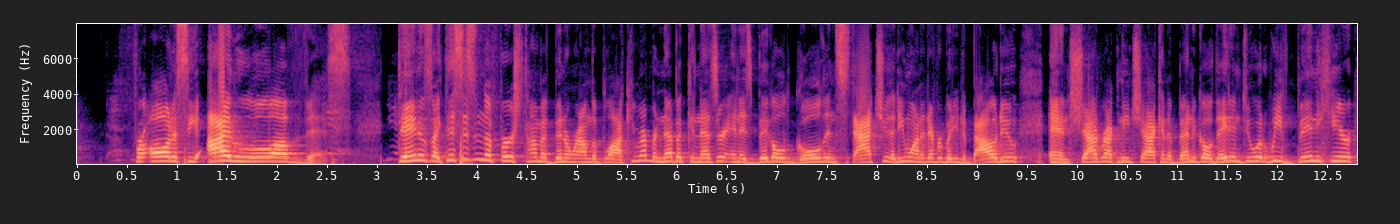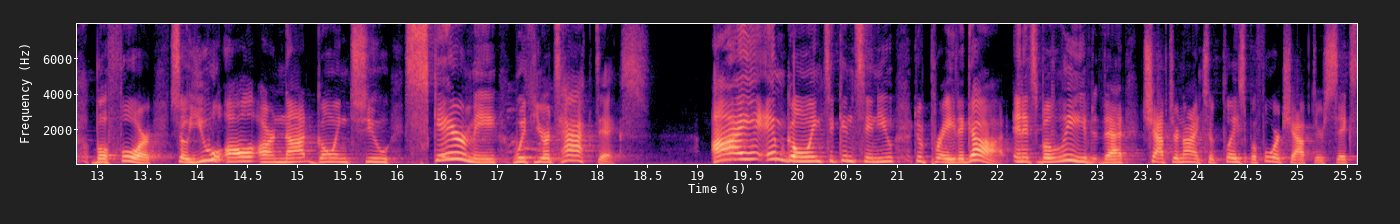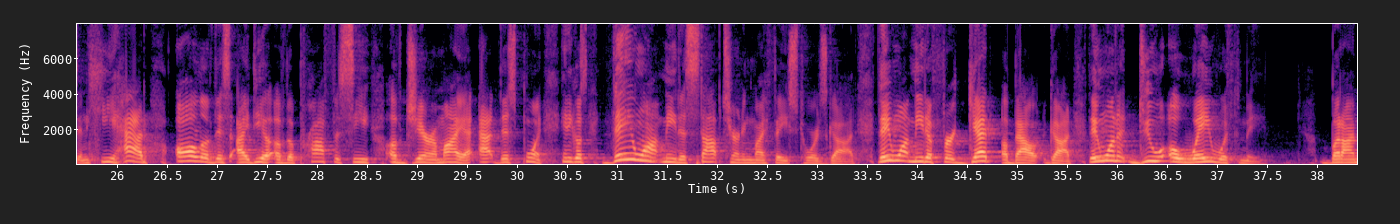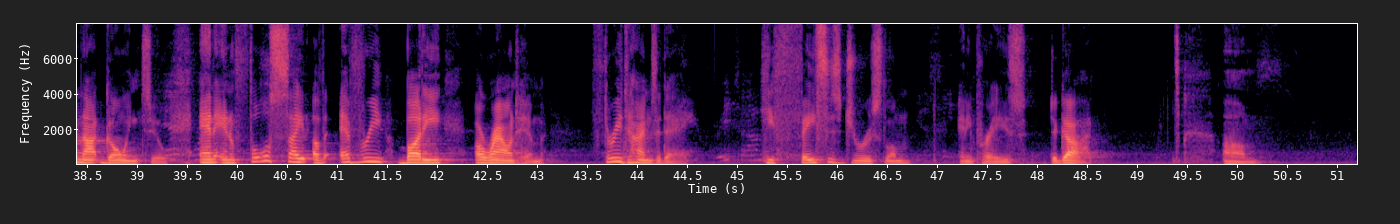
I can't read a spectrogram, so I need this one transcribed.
for all to see. I love this. Daniel's like, this isn't the first time I've been around the block. You remember Nebuchadnezzar and his big old golden statue that he wanted everybody to bow to? And Shadrach, Meshach, and Abednego, they didn't do it. We've been here before. So you all are not going to scare me with your tactics. I am going to continue to pray to God. And it's believed that chapter 9 took place before chapter 6, and he had all of this idea of the prophecy of Jeremiah at this point. And he goes, They want me to stop turning my face towards God. They want me to forget about God. They want to do away with me, but I'm not going to. And in full sight of everybody around him, three times a day, he faces Jerusalem and he prays to God. Um,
